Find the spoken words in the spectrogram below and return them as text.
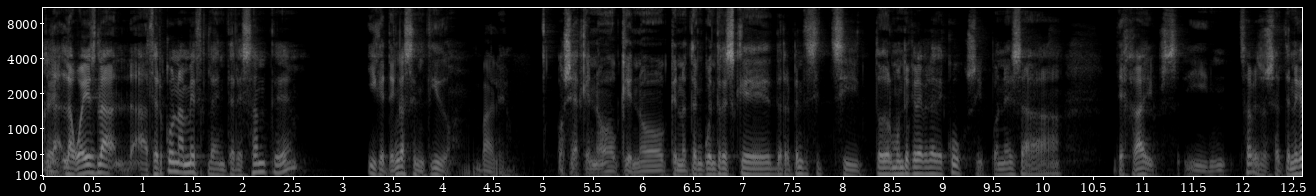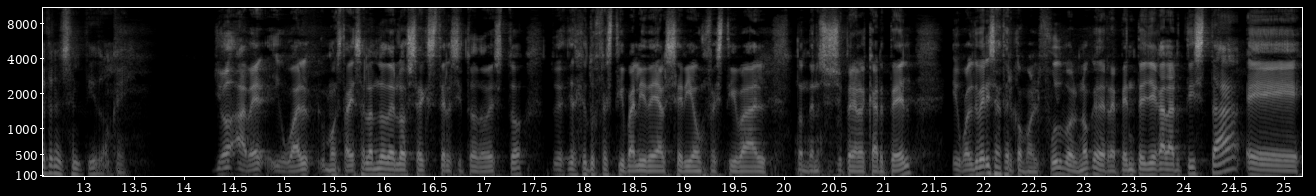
la, guay es la, hacer con una mezcla interesante y que tenga sentido. Vale. O sea, que no, que no, que no te encuentres que de repente si, si todo el mundo quiere ver a The Cooks y pones a de hypes. Y, ¿sabes? O sea, tiene que tener sentido. Yo, a ver, igual, como estáis hablando de los Excels y todo esto, tú decías que tu festival ideal sería un festival donde no se supera el cartel. Igual deberíais hacer como el fútbol, ¿no? Que de repente llega el artista, eh,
